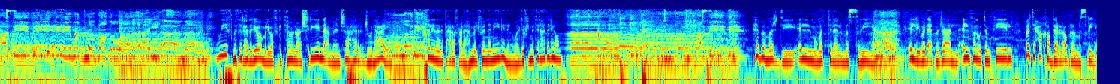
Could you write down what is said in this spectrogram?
حبيبي واطلب اغلى الاماني وفي مثل هذا اليوم اللي يوافق 28 من شهر جولاي. خلينا نتعرف على أهم الفنانين اللي انولدوا في مثل هذا اليوم. هبة مجدي الممثلة المصرية اللي بدأت مجال الفن والتمثيل بالتحاقها بدار الأوبرا المصرية.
